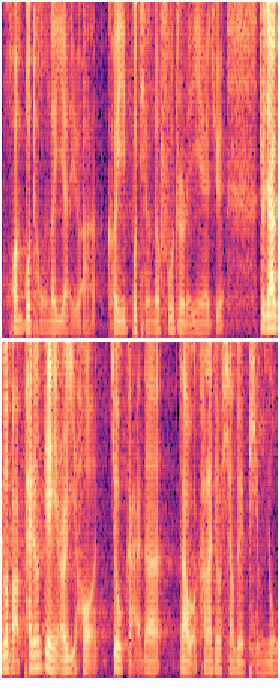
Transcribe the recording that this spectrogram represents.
换不同的演员可以不停的复制的音乐剧。芝加哥把拍成电影以后就改的，在我看来就相对平庸，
